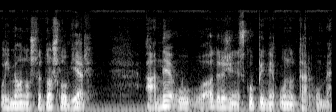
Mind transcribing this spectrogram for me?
u ime ono što je došlo u vjeri, a ne u, u određene skupine unutar umeta.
